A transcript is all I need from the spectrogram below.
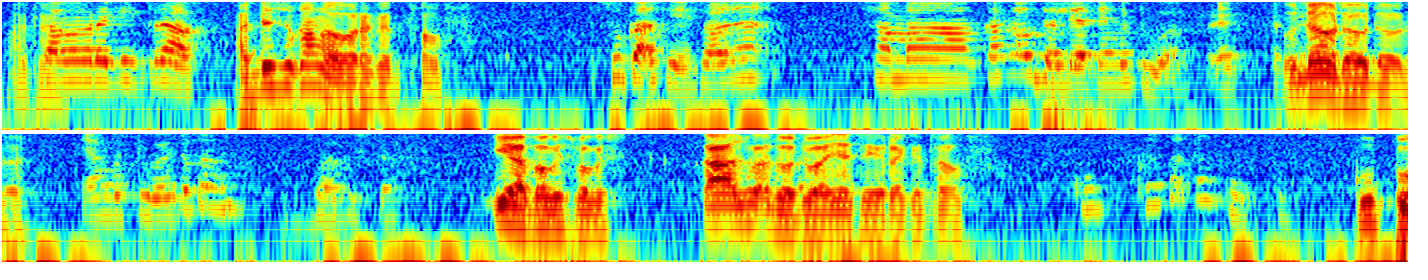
ada sama Wreck-It Ralph. ada suka nggak Wreck-It Ralph Suka sih, soalnya sama kakak udah lihat yang kedua. Wreck- udah udah udah udah Yang kedua itu kan bagus dah. iya bagus bagus kakak suka dua-duanya sih Wreck-It Ralph kakak tahu kuku. Kubo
